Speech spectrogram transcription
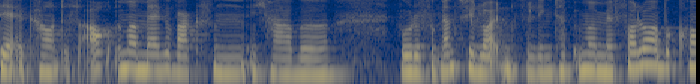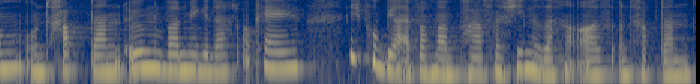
Der Account ist auch immer mehr gewachsen. Ich habe wurde von ganz vielen Leuten verlinkt, habe immer mehr Follower bekommen und habe dann irgendwann mir gedacht, okay, ich probiere einfach mal ein paar verschiedene Sachen aus und habe dann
